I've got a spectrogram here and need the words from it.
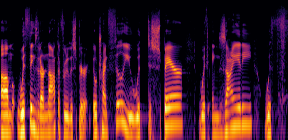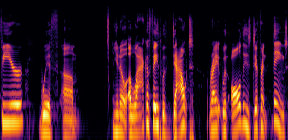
um, with things that are not the fruit of the Spirit. It will try and fill you with despair, with anxiety, with fear, with um, you know a lack of faith, with doubt right with all these different things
